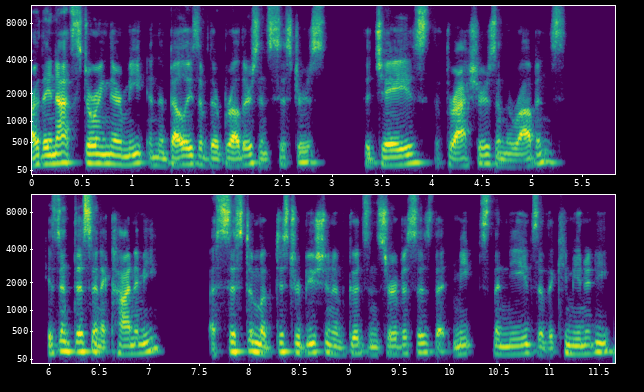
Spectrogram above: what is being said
Are they not storing their meat in the bellies of their brothers and sisters, the jays, the thrashers, and the robins? Isn't this an economy, a system of distribution of goods and services that meets the needs of the community?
